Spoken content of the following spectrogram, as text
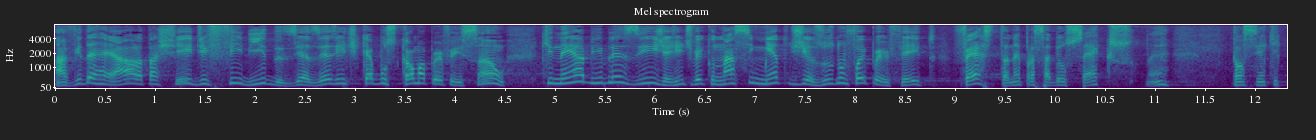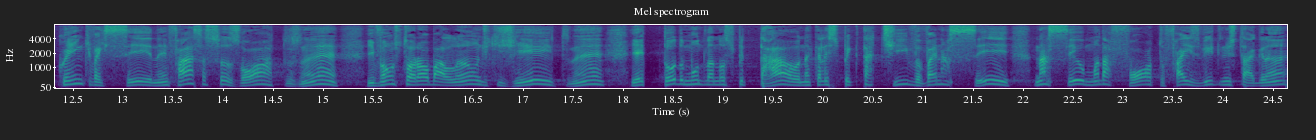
a vida real, ela está cheia de feridas, e às vezes a gente quer buscar uma perfeição que nem a Bíblia exige. A gente vê que o nascimento de Jesus não foi perfeito, festa, né, para saber o sexo, né? Então, assim, aqui quem que vai ser, né? Faça seus votos, né? E vão estourar o balão de que jeito, né? E aí todo mundo lá no hospital, naquela expectativa, vai nascer, nasceu, manda foto, faz vídeo no Instagram.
